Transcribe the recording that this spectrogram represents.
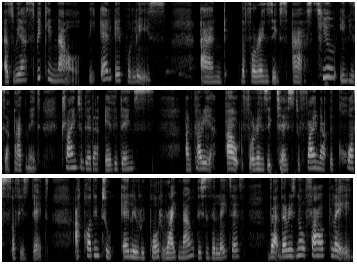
As we are speaking now, the LA police and the forensics are still in his apartment trying to gather evidence and carry out forensic tests to find out the cause of his death According to early report right now, this is the latest, that there is no foul play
